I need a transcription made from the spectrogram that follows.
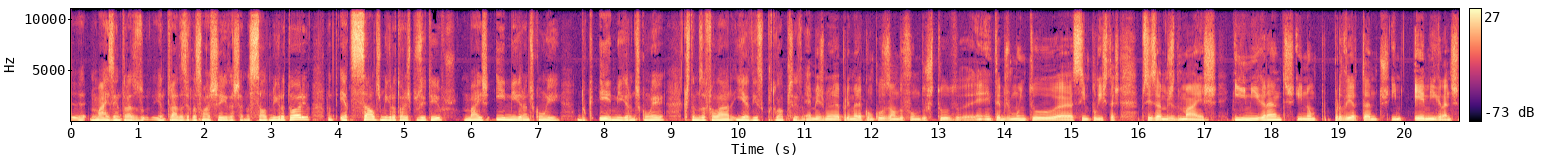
Eh, mais entradas, entradas em relação às saídas chama-se saldo migratório, portanto, é de saldos migratórios positivos, mais imigrantes com I do que emigrantes grandes com E que estamos a falar e é disso que Portugal precisa. É mesmo a primeira conclusão do fundo do estudo, em, em termos muito uh, simplistas. Precisamos de mais imigrantes e não perder tantos emigrantes,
